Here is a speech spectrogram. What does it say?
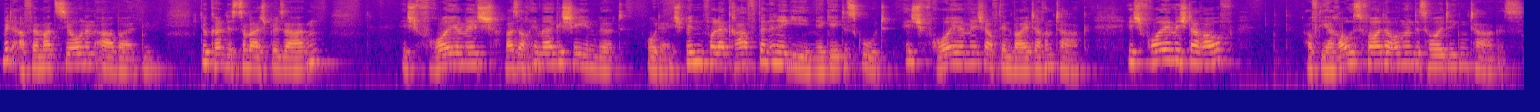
mit Affirmationen arbeiten. Du könntest zum Beispiel sagen, ich freue mich, was auch immer geschehen wird. Oder ich bin voller Kraft und Energie, mir geht es gut. Ich freue mich auf den weiteren Tag. Ich freue mich darauf, auf die Herausforderungen des heutigen Tages.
